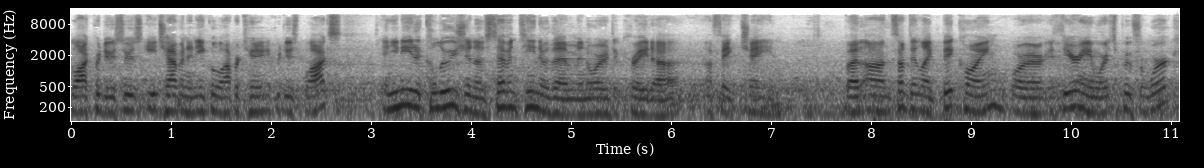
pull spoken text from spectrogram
block producers, each having an equal opportunity to produce blocks, and you need a collusion of 17 of them in order to create a, a fake chain. But on something like Bitcoin or Ethereum, where it's proof of work,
